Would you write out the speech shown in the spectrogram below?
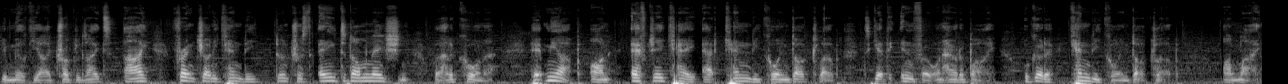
you milky eyed troglodytes. I, Frank Johnny Kennedy, don't trust any denomination without a corner. Hit me up on fjk at kennedycoin.club to get the info on how to buy, or go to kennedycoin.club online.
